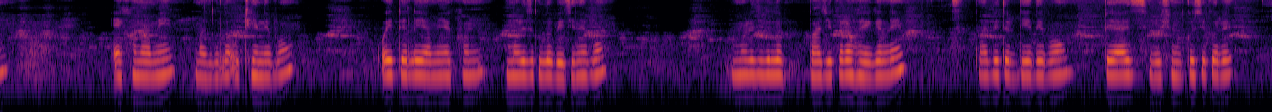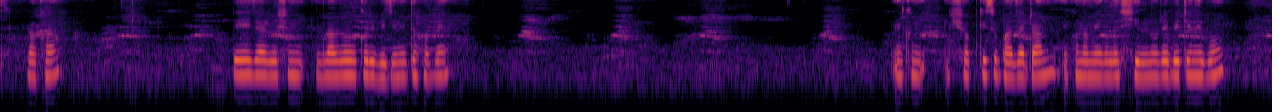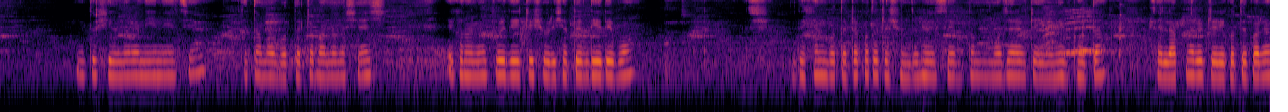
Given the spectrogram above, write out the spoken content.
এখন আমি মাছগুলো উঠিয়ে নেব। ওই তেলে আমি এখন মরিচগুলো বেজে নেব। মরিচগুলো ভাজি করা হয়ে গেলে তার ভিতর দিয়ে দেব পেঁয়াজ, রসুন কুচি করে রাখা। পেঁয়াজ আর রসুন লাল লাল করে ভেজে নিতে হবে। এখন সব কিছু ভাজা টান এখন আমি এগুলো শিলনোড়ে বেটে নেব। তো শিলনোড়া নিয়ে নিয়েছি। এতে আমার ভর্তাটা বানানো শেষ। এখন আমি উপরে দিয়ে একটু সরিষার তেল দিয়ে দেবো। দেখেন ভর্তাটা কতটা সুন্দর হয়েছে, একদম মজার একটা ইউনিক ভর্তা চাইলে আপনারও ট্রাই করতে পারেন।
